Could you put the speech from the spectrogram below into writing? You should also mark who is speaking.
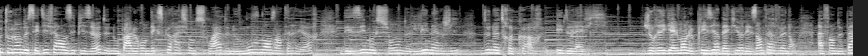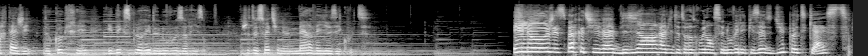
Speaker 1: Tout au long de ces différents épisodes, nous parlerons d'exploration de soi, de nos mouvements intérieurs, des émotions, de l'énergie, de notre corps et de la vie. J'aurai également le plaisir d'accueillir des intervenants afin de partager, de co-créer et d'explorer de nouveaux horizons. Je te souhaite une merveilleuse écoute. Hello, j'espère que tu vas bien, ravie de te retrouver dans ce nouvel épisode du podcast.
